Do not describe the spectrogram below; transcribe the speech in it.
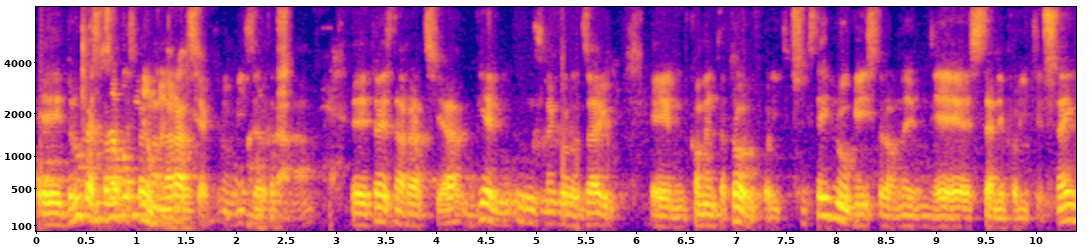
E, Druga sprawa to jest pewna narracja, którą widzę od rana. E, To jest narracja wielu różnego rodzaju em, komentatorów politycznych z tej drugiej strony e, sceny politycznej,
